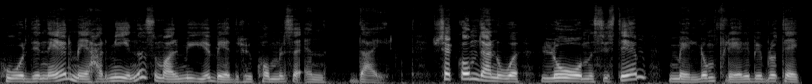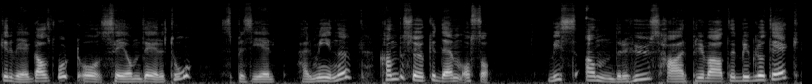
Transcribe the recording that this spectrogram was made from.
Koordiner med Hermine, som har mye bedre hukommelse enn deg. Sjekk om det er noe lånesystem mellom flere biblioteker ved Galtvort, og se om dere to, spesielt Hermine, kan besøke dem også. Hvis andre hus har private bibliotek,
